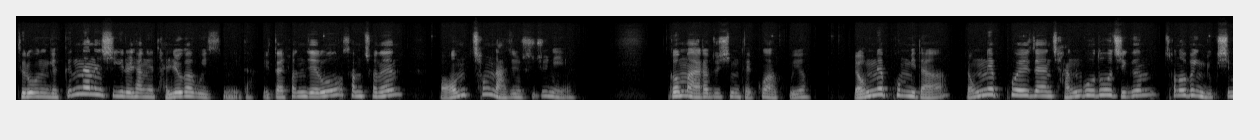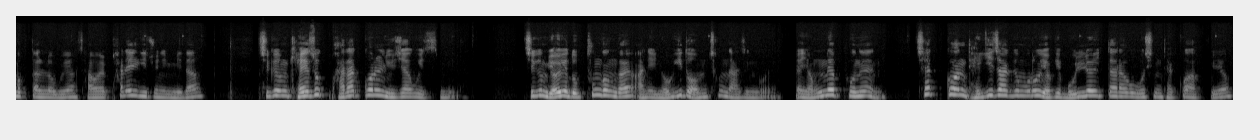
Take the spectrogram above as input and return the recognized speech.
들어오는 게 끝나는 시기를 향해 달려가고 있습니다. 일단 현재로 3천은 엄청 낮은 수준이에요. 그것만 알아두시면 될 것 같고요. 영래포입니다. 영래포에 대한 잔고도 지금 1,560억 달러고요. 4월 8일 기준입니다. 지금 계속 바닥권을 유지하고 있습니다. 지금 여기가 높은 건가요? 아니요. 여기도 엄청 낮은 거예요. 그러니까 영래포는 채권 대기 자금으로 여기 몰려 있다라고 보시면 될 것 같고요.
